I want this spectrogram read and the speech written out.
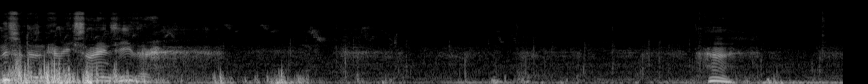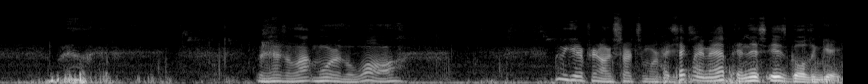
This one doesn't have any signs either. Huh. Well, but it has a lot more of the wall. Let me get up here and I'll start some more. Videos. I checked my map and this is Golden Gate.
